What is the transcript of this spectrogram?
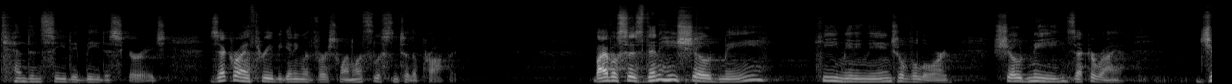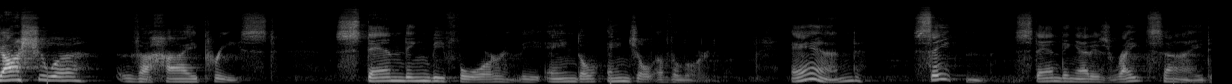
tendency to be discouraged. Zechariah 3, beginning with verse 1, let's listen to the prophet. Bible says, Then he showed me, he meaning the angel of the Lord, showed me, Zechariah, Joshua the high priest standing before the angel, angel of the Lord, and Satan standing at his right side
